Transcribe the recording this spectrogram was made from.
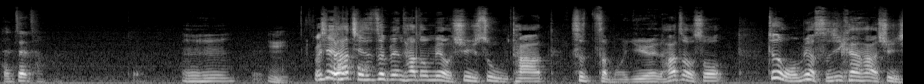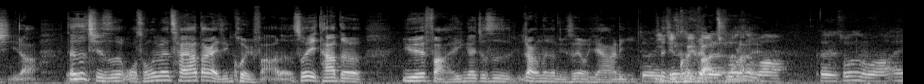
很正常。嗯哼，嗯，而且他其实这边他都没有叙述他是怎么约的，他只有说，就是我没有实际看到他的讯息啦。但是其实我从那边猜，他大概已经匮乏了，所以他的约法应该就是让那个女生有压力，对，已经匮乏出来。可能说什么？哎，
